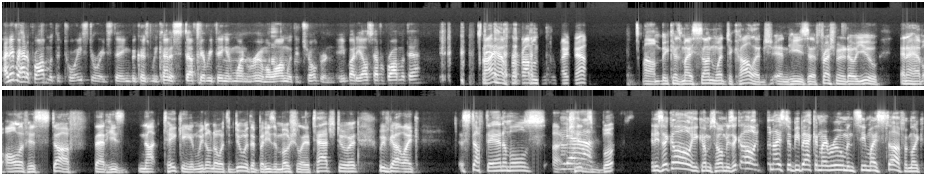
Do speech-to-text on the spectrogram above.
I never had a problem with the toy storage thing because we kind of stuffed everything in one room along with the children. Anybody else have a problem with that? I have problems with right now um, because my son went to college and he's a freshman at OU, and I have all of his stuff that he's not taking, and we don't know what to do with it, but he's emotionally attached to it. We've got like stuffed animals, uh, Yeah. kids' books. And he's like, oh, he comes home. He's like, oh, it's so nice to be back in my room and see my stuff. I'm like,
